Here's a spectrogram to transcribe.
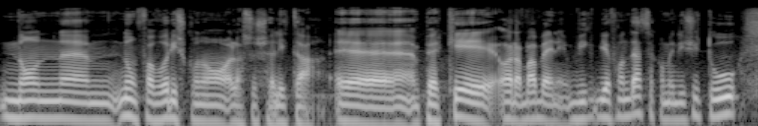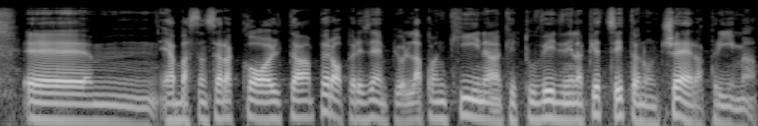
non, ehm, non favoriscono la socialità eh, perché ora va bene via Fondazza come dici tu ehm, è abbastanza raccolta però per esempio la panchina che tu vedi nella piazzetta non c'era prima.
